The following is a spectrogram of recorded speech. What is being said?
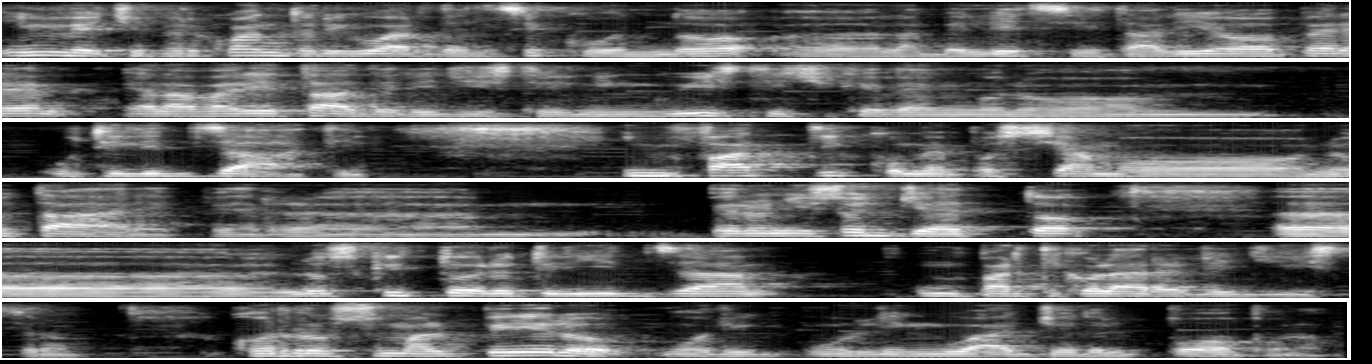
Invece per quanto riguarda il secondo, eh, la bellezza di tali opere è la varietà dei registri linguistici che vengono mh, utilizzati. Infatti, come possiamo notare per, uh, per ogni soggetto, uh, lo scrittore utilizza un particolare registro. Con Rosso Malpelo un, un linguaggio del popolo,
